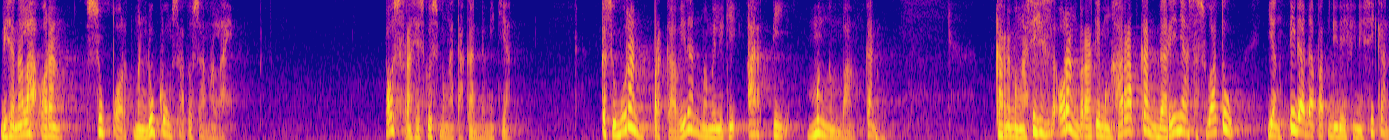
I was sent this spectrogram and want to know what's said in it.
Di sanalah orang support, mendukung satu sama lain. Paus Fransiskus mengatakan demikian. Kesuburan perkawinan memiliki arti mengembangkan. Karena mengasihi seseorang berarti mengharapkan darinya sesuatu yang tidak dapat didefinisikan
